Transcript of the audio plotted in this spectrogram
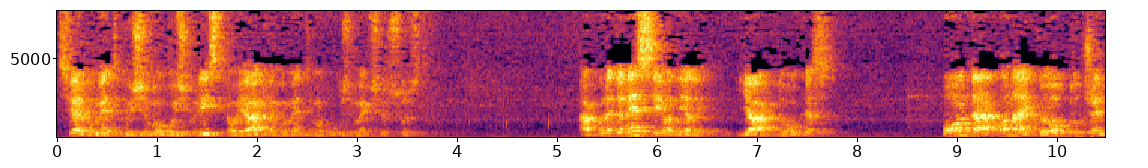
Svi argumenti koji se mogu iskoristiti kao jaki argumenti uzimaju se u sudstvo. Ako ne donese on jeli, jak dokaz, onda onaj koji je optužen,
